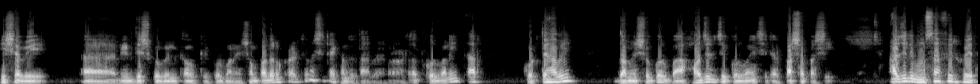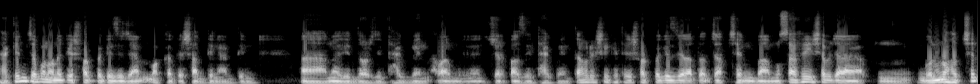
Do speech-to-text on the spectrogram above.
হিসাবে নির্দেশ করবেন কাউকে কোরবানি সম্পাদন করার জন্য? সেটা একান্ত তার ব্যাপার। অর্থাৎ কোরবানি তার করতে হবে। দমে শকর বা হজের যে কোরবানি, সেটার পাশাপাশি আর যদি মুসাফির হয়ে থাকেন, যেমন অনেকে শর্ট প্যাকেজে যান, মক্কাতে সাত দিন, আট দিন নয় দিন, দশ দিন থাকবেন, আবার চার, পাঁচ দিন থাকবেন, তাহলে সেক্ষেত্রে শর্ট প্যাকেজ যারা যাচ্ছেন বা মুসাফির হিসাবে যারা গণ্য হচ্ছেন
